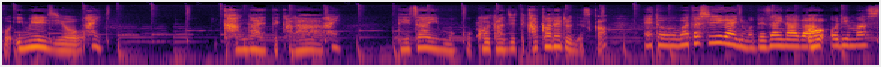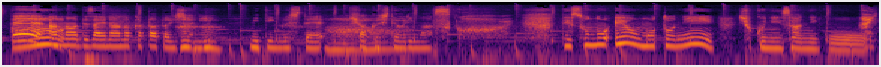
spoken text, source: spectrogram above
こうイメージをはい。考えてから、はい。デザインもこうこういう感じって書かれるんですか？えっと、私以外にもデザイナーがおりまして、あの、デザイナーの方と一緒にミーティングして企画しております。すごい。で、その絵をもとに職人さんにこう、はい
